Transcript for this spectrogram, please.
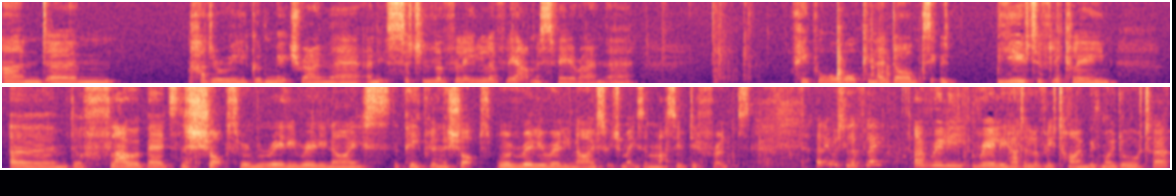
and um, had a really good mooch around there. And it's such a lovely, lovely atmosphere around there. People were walking their dogs. It was beautifully clean. Um, flower beds. The shops were really, really nice. The people in the shops were really, really nice, which makes a massive difference. And it was lovely. I really, really had a lovely time with my daughter.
